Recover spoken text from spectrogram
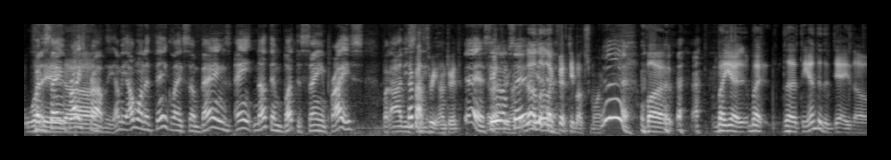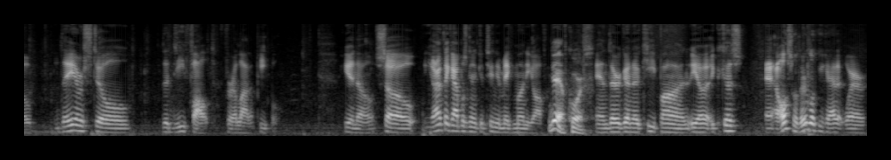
for the did, same price, uh, probably. I mean, I want to think like some bangs ain't nothing but the same price, but obviously They're about three hundred. Yeah, see what I'm saying? They're Yeah. like fifty bucks more. Yeah. But but yeah, but the, at the end of the day, though, they are still the default for a lot of people. You know, so you know, I think Apple's going to continue to make money off, of. Yeah, of course. and they're going to keep on. You know, because also they're looking at it where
